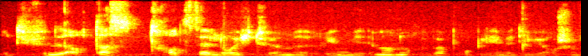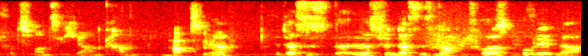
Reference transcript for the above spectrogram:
Und ich finde auch das, trotz der Leuchttürme, reden wir immer noch über Probleme, die wir auch schon vor 20 Jahren kannten. Absolut. Ja. Das ist, das, finde, das ist nach wie vor das Problem, ja.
